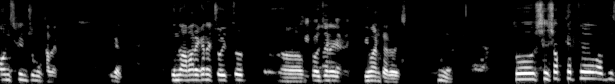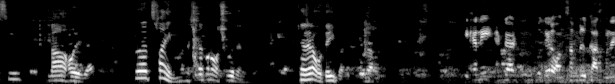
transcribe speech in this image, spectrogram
অন স্ক্রিন চুমু খাবেন। ঠিক আছে? কিন্তু আমার এখানে চরিত্র প্রয়োজনের। ডিমান্ডটা রয়েছে। হুম। তো সেসব ক্ষেত্রে অবভিয়াসলি না হয়ে যায়। তো দ্যাটস ফাইন মানে সেটা কোনো অসুবিধা নেই। সেটা হতেই পারে। এখানে একটা বলতে গেলে অনসাম্বল কাজ মানে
